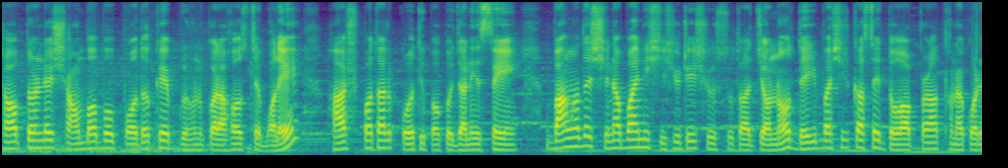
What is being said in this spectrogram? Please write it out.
সব ধরনের সম্ভাব্য পদক্ষেপ গ্রহণ করা হচ্ছে বলে হাসপাতাল কর্তৃপক্ষ জানিয়েছে। বাংলাদেশ সেনাবাহিনী শিশুটির সুস্থতার জন্য দেশবাসীর কাছে দোয়া প্রার্থনা করে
